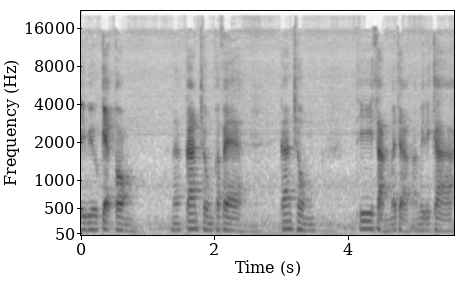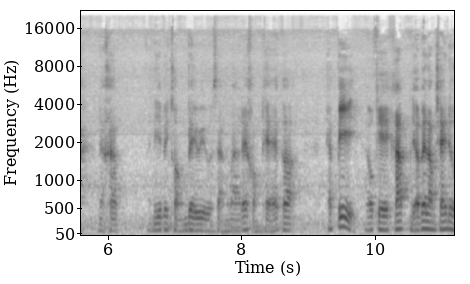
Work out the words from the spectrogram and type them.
รีวิวแกะกล่องนะก้านชงกาแฟก้านชงที่สั่งมาจากอเมริกานะครับ อันนี้เป็นของเบรวิลสั่งมาได้ของแท้ก็แฮปปี้โอเคครับ เดี๋ยวไปลองใช้ดู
